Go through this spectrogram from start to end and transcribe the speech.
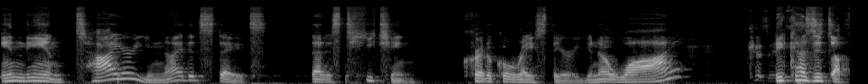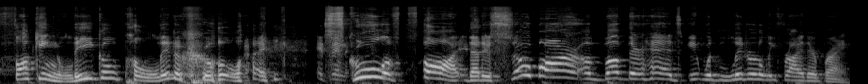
in the entire United States that is teaching critical race theory. You know why? It's... Because it's a fucking legal political like it's school of thought that is so far above their heads it would literally fry their brains.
